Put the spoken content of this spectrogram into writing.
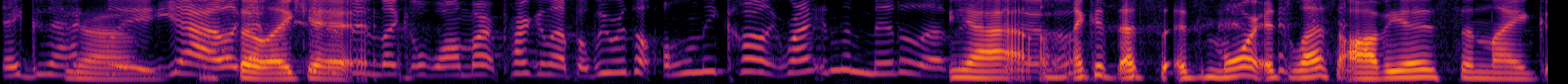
Exactly. Yeah, yeah like so like it been like a walmart parking lot but we were the only car like right in the middle of it yeah like that's it's more it's less obvious than like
